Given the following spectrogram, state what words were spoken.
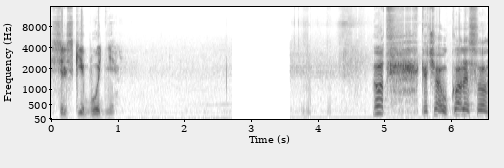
сільські будні. От, качав колесо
